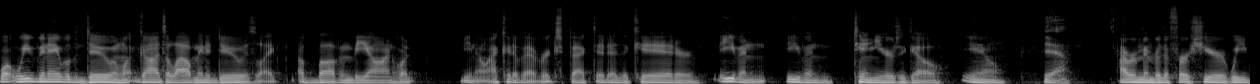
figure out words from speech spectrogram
what we've been able to do and what God's allowed me to do is like above and beyond what you know I could have ever expected as a kid or even even 10 years ago, you know. Yeah. I remember the first year we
